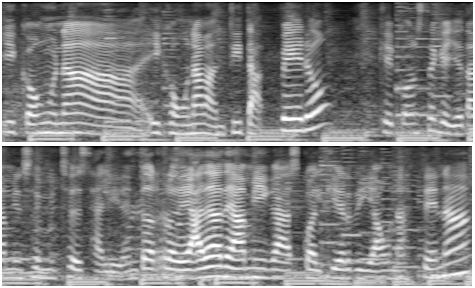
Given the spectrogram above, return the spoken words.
Y con una, y con una mantita. Pero que conste que yo también soy mucho de salir. Entonces, rodeada de amigas cualquier día, una cena,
